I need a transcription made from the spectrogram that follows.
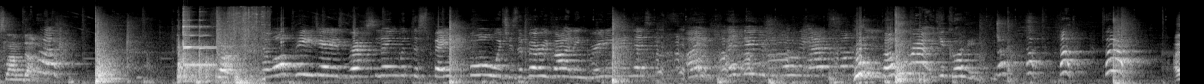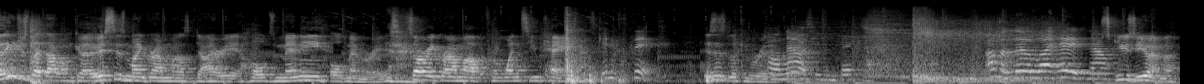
slam dunk. Now while PJ is wrestling with the space ball, which is a very vital ingredient in this, I, I think we should probably add something. Bubble wrap, you got it. I just let that one go. This is my grandma's diary. It holds many old memories. Sorry, grandma, but from whence you came. It's getting thick. This is looking really Oh, good. now it's even thicker. I'm a little lightheaded now. Excuse you, Emma.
